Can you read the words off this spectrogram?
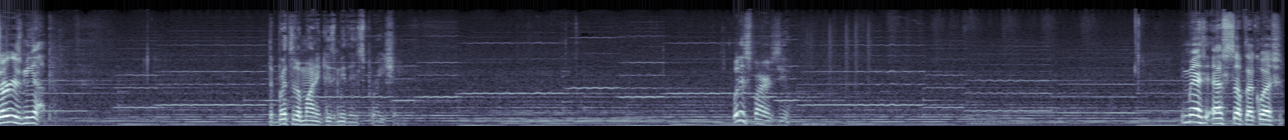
stirs me up. The breath of the mind gives me the inspiration. What inspires you? You may ask yourself that question.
